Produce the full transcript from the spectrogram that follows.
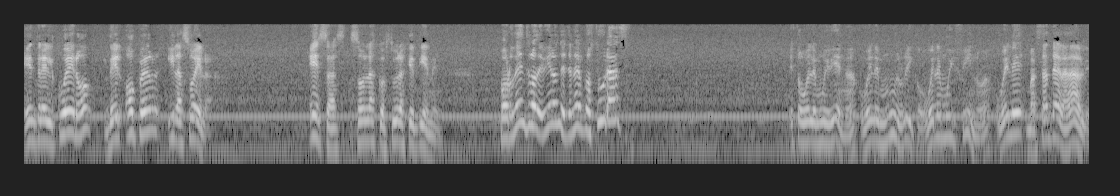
entre el cuero del upper y la suela. Esas son las costuras que tienen. Por dentro debieron de tener costuras. Esto huele muy bien, ¿eh? huele muy rico, huele muy fino, ¿eh? huele bastante agradable.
